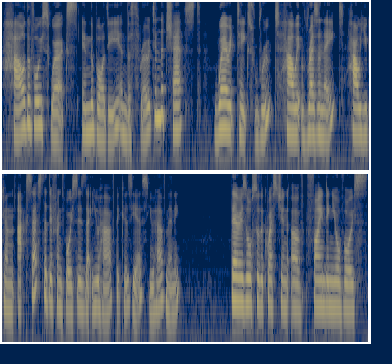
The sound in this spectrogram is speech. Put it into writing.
how the voice works in the body, in the throat, in the chest, where it takes root, how it resonates, how you can access the different voices that you have, because yes, you have many. There is also the question of finding your voice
